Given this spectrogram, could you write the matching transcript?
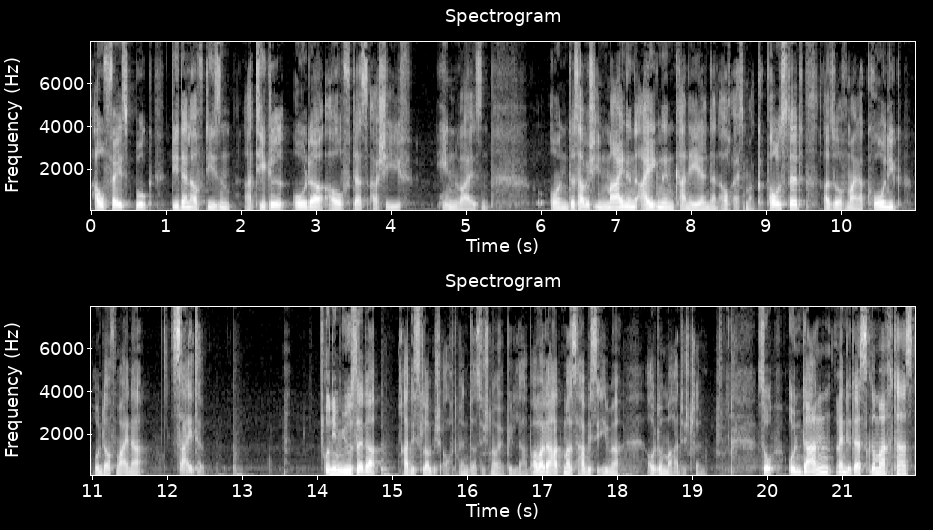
auf Facebook, die dann auf diesen Artikel oder auf das Archiv hinweisen. Und das habe ich in meinen eigenen Kanälen dann auch erstmal gepostet, also auf meiner Chronik und auf meiner Seite. Und im Newsletter hatte ich es, glaube ich, auch drin, dass ich neue Bilder habe. Aber da habe ich es immer automatisch drin. So, und dann, wenn du das gemacht hast,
